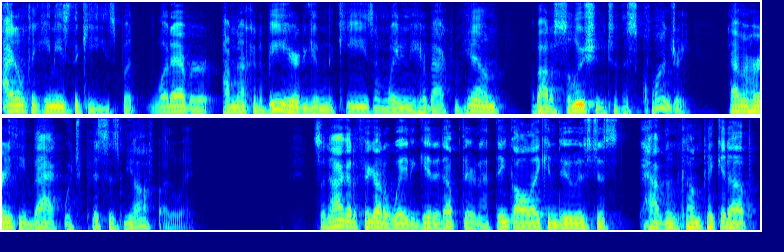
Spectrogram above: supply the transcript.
I don't think he needs the keys, but whatever. I'm not going to be here to give him the keys. I'm waiting to hear back from him about a solution to this quandary. Haven't heard anything back, which pisses me off, by the way. So now I got to figure out a way to get it up there. And I think all I can do is just have them come pick it up.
